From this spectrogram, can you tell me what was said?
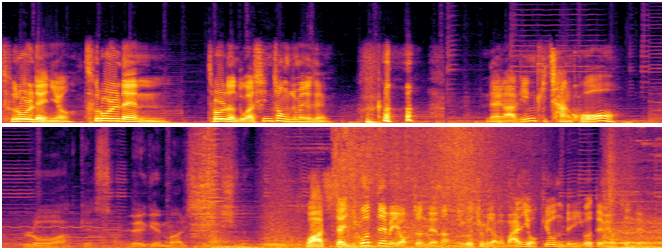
트롤덴이요? 트롤덴 트롤덴 누가 신청 좀 해주셈. 내가 하긴 귀찮고. 로아께서 내게 말씀하시는 와 진짜 이것 때문에 역전되나? 이거 좀 야- 많이 역겨운데 이것 때문에 역전되는 거.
